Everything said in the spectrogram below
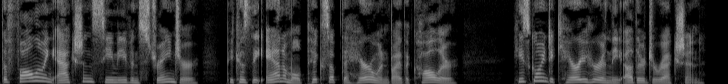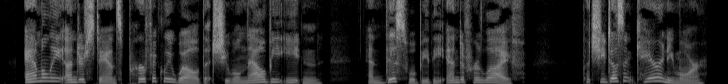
The following actions seem even stranger because the animal picks up the heroine by the collar. He's going to carry her in the other direction. Amelie understands perfectly well that she will now be eaten, and this will be the end of her life. But she doesn't care anymore.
